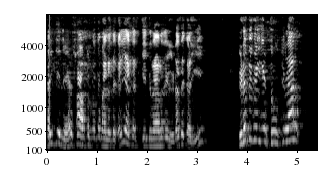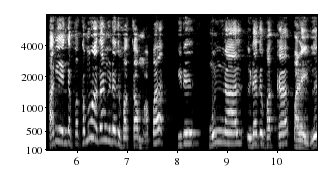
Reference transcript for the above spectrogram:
கையில சாப்பிடுறது வலது கை அதற்கு எதிரானது இடது கை. இடது கையை தூக்கினால் அது எந்த பக்கமும் அதான் இடது பக்கம். அப்ப இது முன்னால் இடது பக்க வளைவு.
